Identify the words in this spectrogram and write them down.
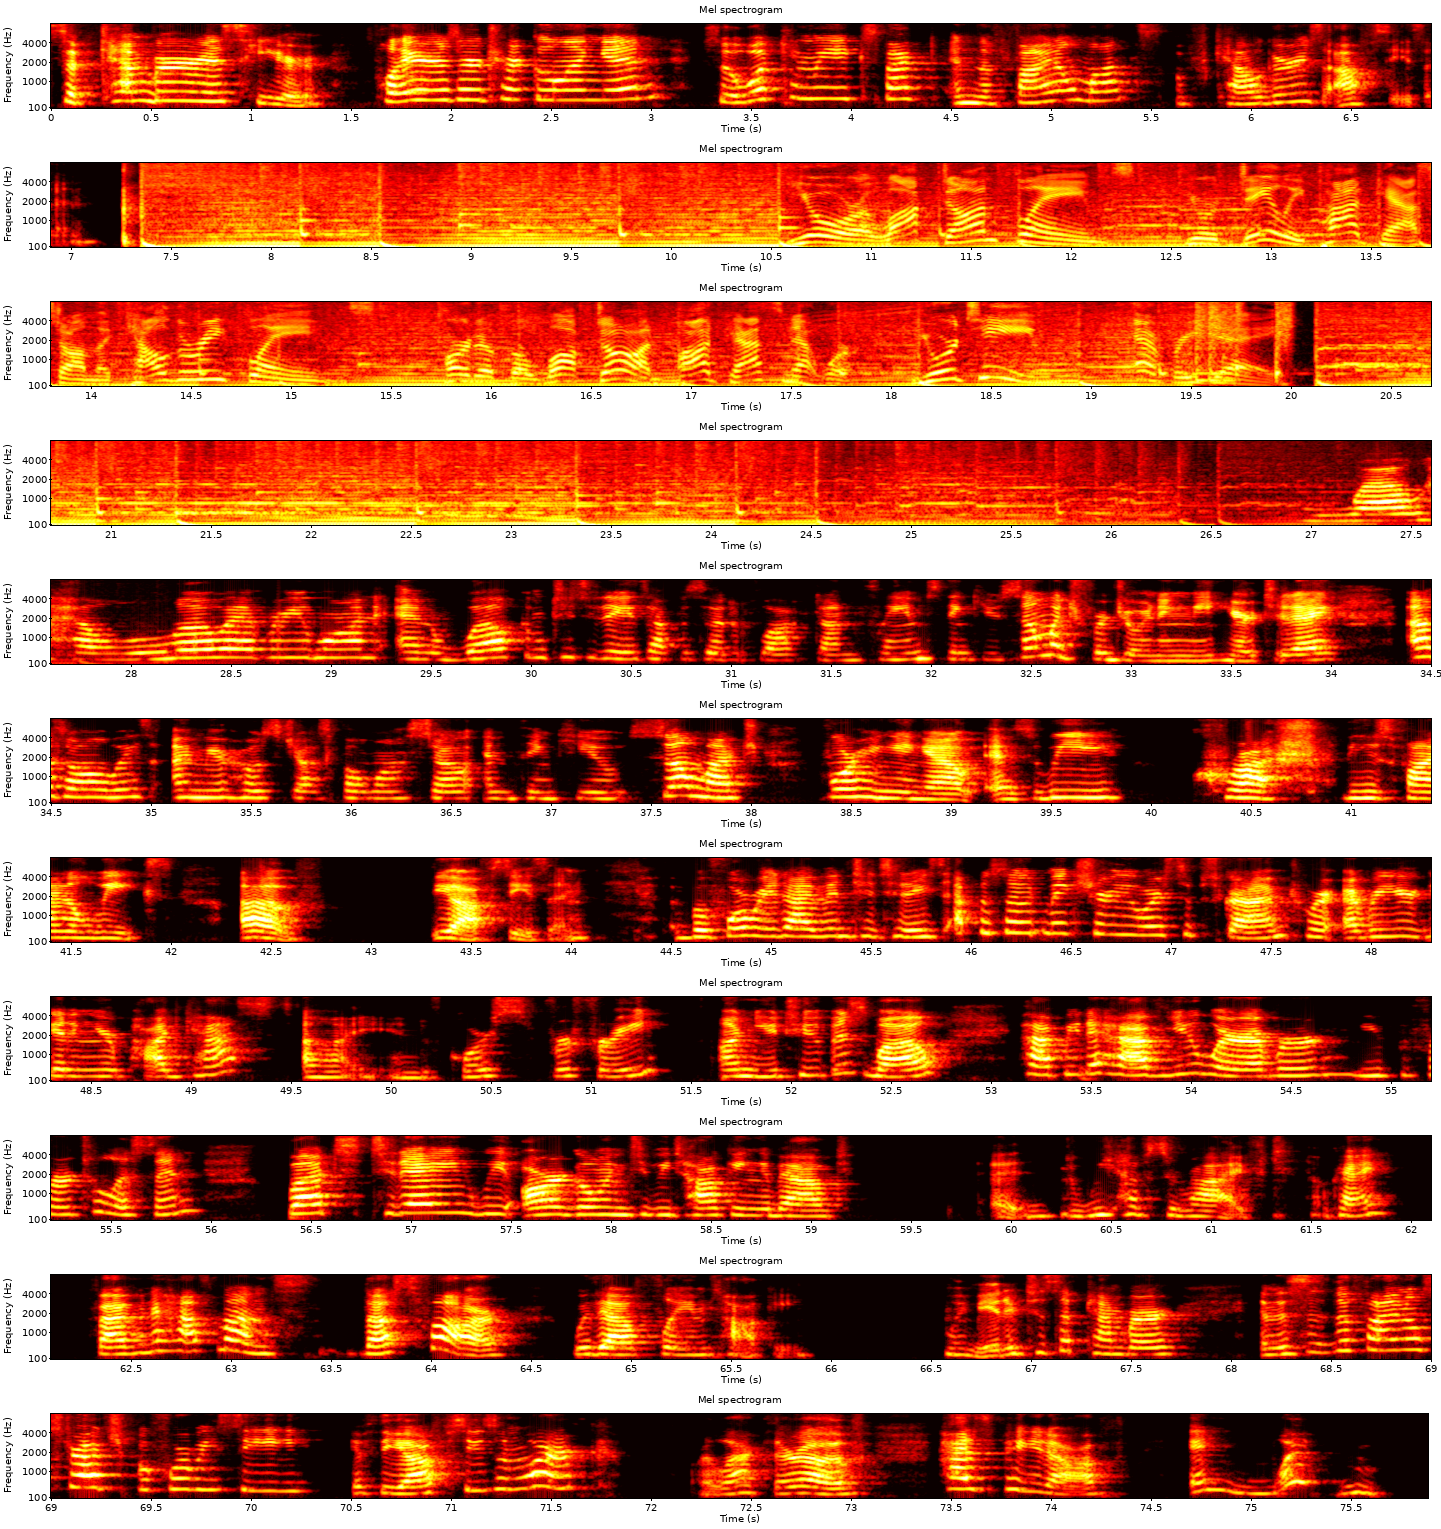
September is here. Players are trickling in. So, what can we expect in the final months of Calgary's offseason? Your Locked On Flames, your daily podcast on the Calgary Flames. Part of the Locked On Podcast Network, your team every day. Well, hello everyone, and welcome to today's episode of Locked On Flames. Thank you so much for joining me here today. As always, I'm your host, Jess Belmosto, and thank you so much for hanging out as we crush these final weeks of the off season. Before we dive into today's episode, make sure you are subscribed wherever you're getting your podcasts, uh, and of course, for free on YouTube as well. Happy to have you wherever you prefer to listen. But today we are going to be talking about uh, we have survived, okay? Five and a half months thus far without Flames hockey. We made it to September, and this is the final stretch before we see if the off-season work or lack thereof has paid off. And what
